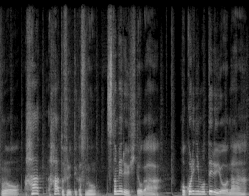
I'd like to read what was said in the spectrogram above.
そのハートフルっていうかその勤める人が誇りに持てるような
